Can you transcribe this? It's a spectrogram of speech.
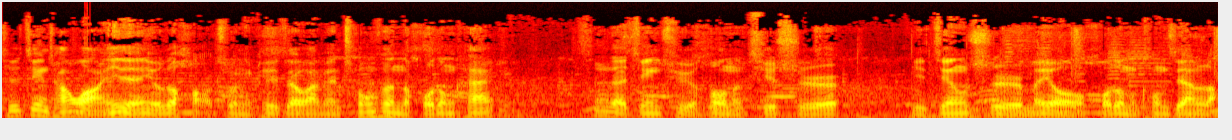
其实进场晚一点有个好处，你可以在外面充分的活动开。现在进去以后呢，其实已经是没有活动的空间了，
